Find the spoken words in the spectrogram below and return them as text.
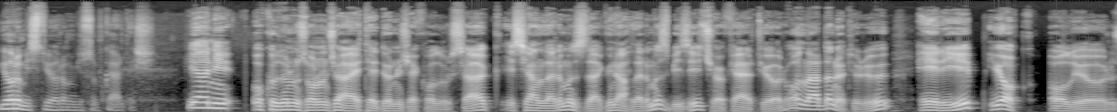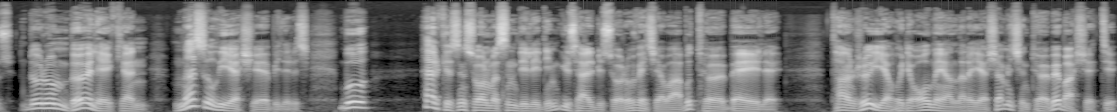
yorum istiyorum Yusuf kardeş. Yani okuduğunuz 10. ayete dönecek olursak, isyanlarımızla günahlarımız bizi çökertiyor. Onlardan ötürü eriyip yok oluyoruz. Durum böyleyken nasıl yaşayabiliriz? Bu, herkesin sormasını dilediğim güzel bir soru ve cevabı tövbeyle. Tanrı Yahudi olmayanlara yaşam için tövbe bahşetti.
